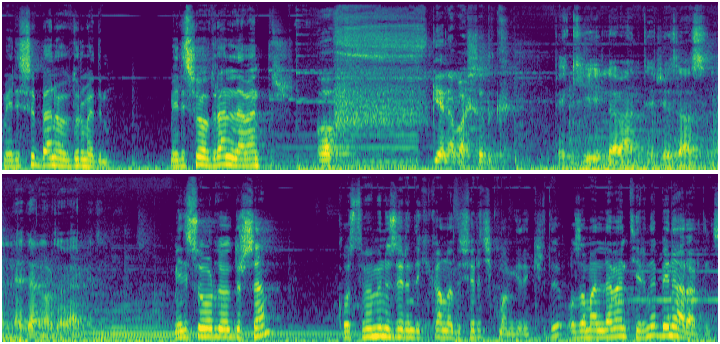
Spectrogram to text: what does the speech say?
Melis'i ben öldürmedim. Melis'i öldüren Levent'tir. Of, gene başladık. Peki Levent'e cezasını neden orada vermedin? Melis'i orada öldürsem kostümümün üzerindeki kanla dışarı çıkmam gerekirdi. O zaman Levent yerine beni arardınız.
